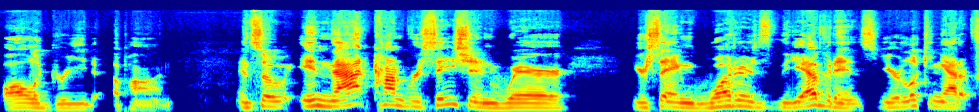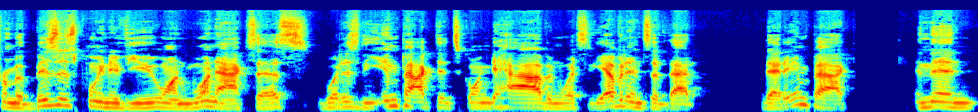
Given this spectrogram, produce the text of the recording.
all agreed upon? And so in that conversation where you're saying what is the evidence? You're looking at it from a business point of view on one axis. What is the impact it's going to have and what's the evidence of that that impact? And then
